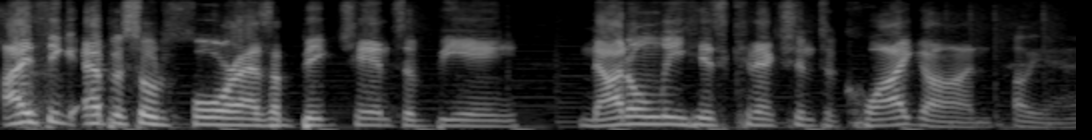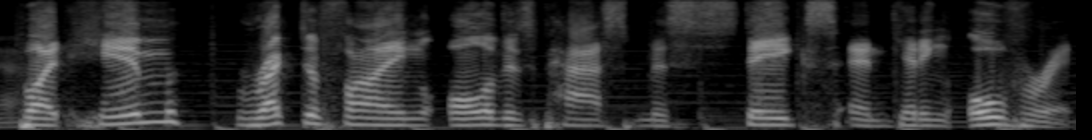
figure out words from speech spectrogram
I think episode four has a big chance of being not only his connection to Qui Gon, oh yeah. but him rectifying all of his past mistakes and getting over it.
